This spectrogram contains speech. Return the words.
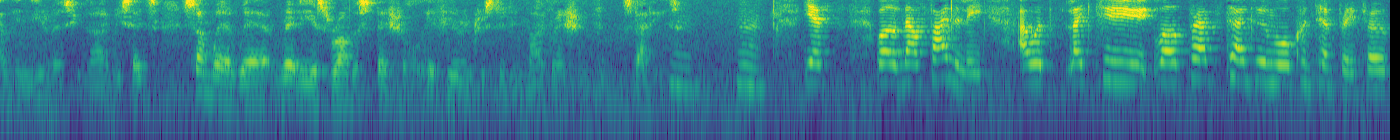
um, in the university library. So it's somewhere where really is rather special if you're interested in migration studies. Mm. Mm. Yes, well, now finally, I would like to, well, perhaps turn to a more contemporary pro-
